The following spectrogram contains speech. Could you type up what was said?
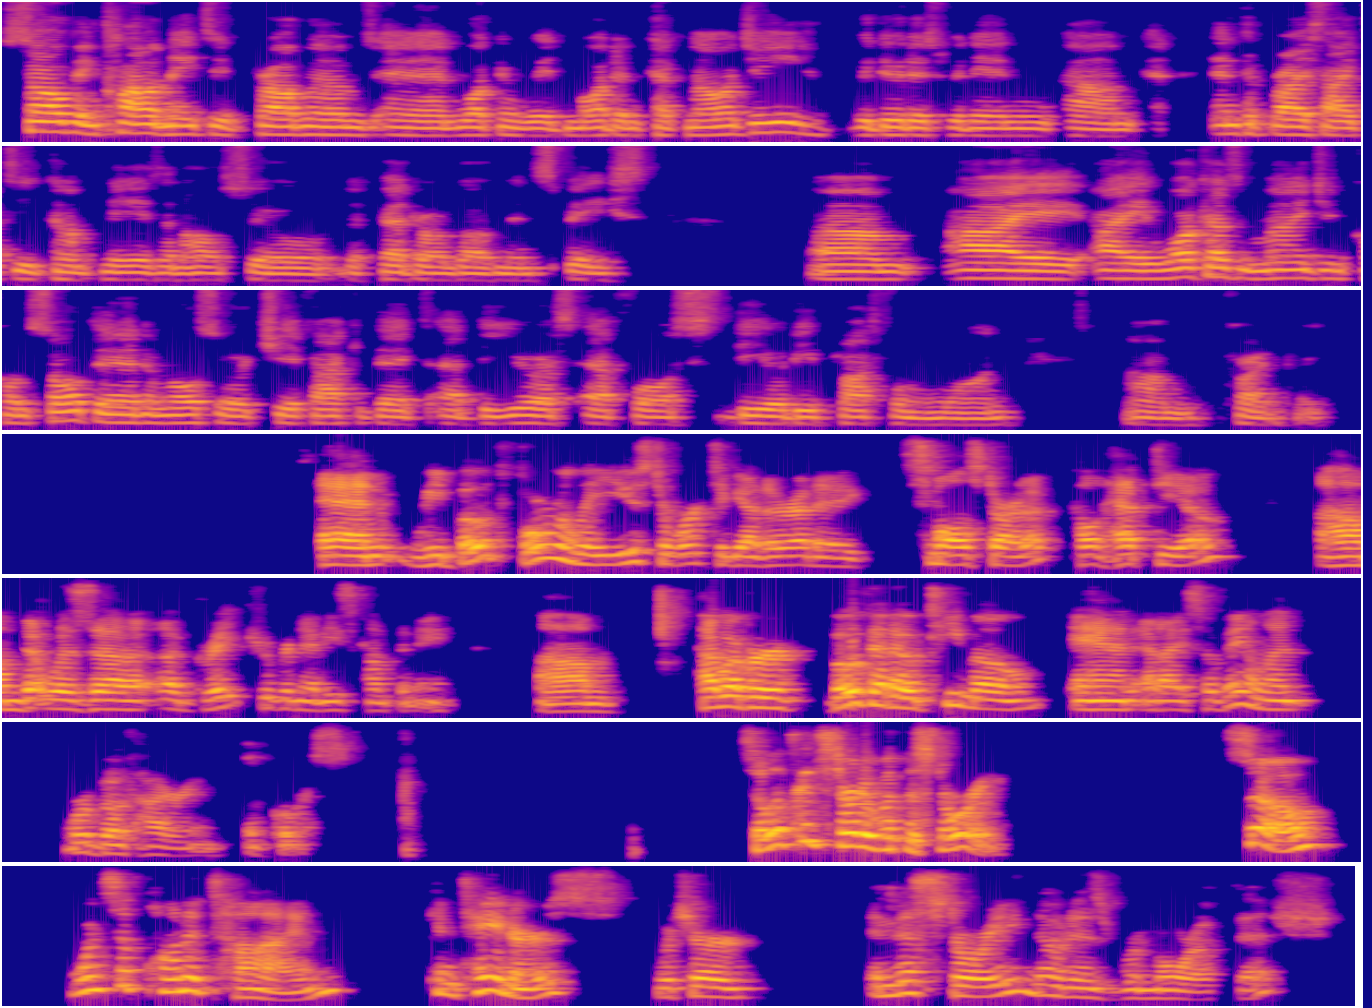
solving cloud native problems and working with modern technology. We do this within um, enterprise IT companies and also the federal government space. Um, I I work as a managing consultant. I'm also a chief architect at the U.S. Air Force DoD Platform One um, currently. And we both formerly used to work together at a small startup called Heptio, um, that was a, a, great Kubernetes company. Um, however, both at Otimo and at Isovalent, we're both hiring, of course. So let's get started with the story. So once upon a time, containers, which are in this story known as remora fish,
